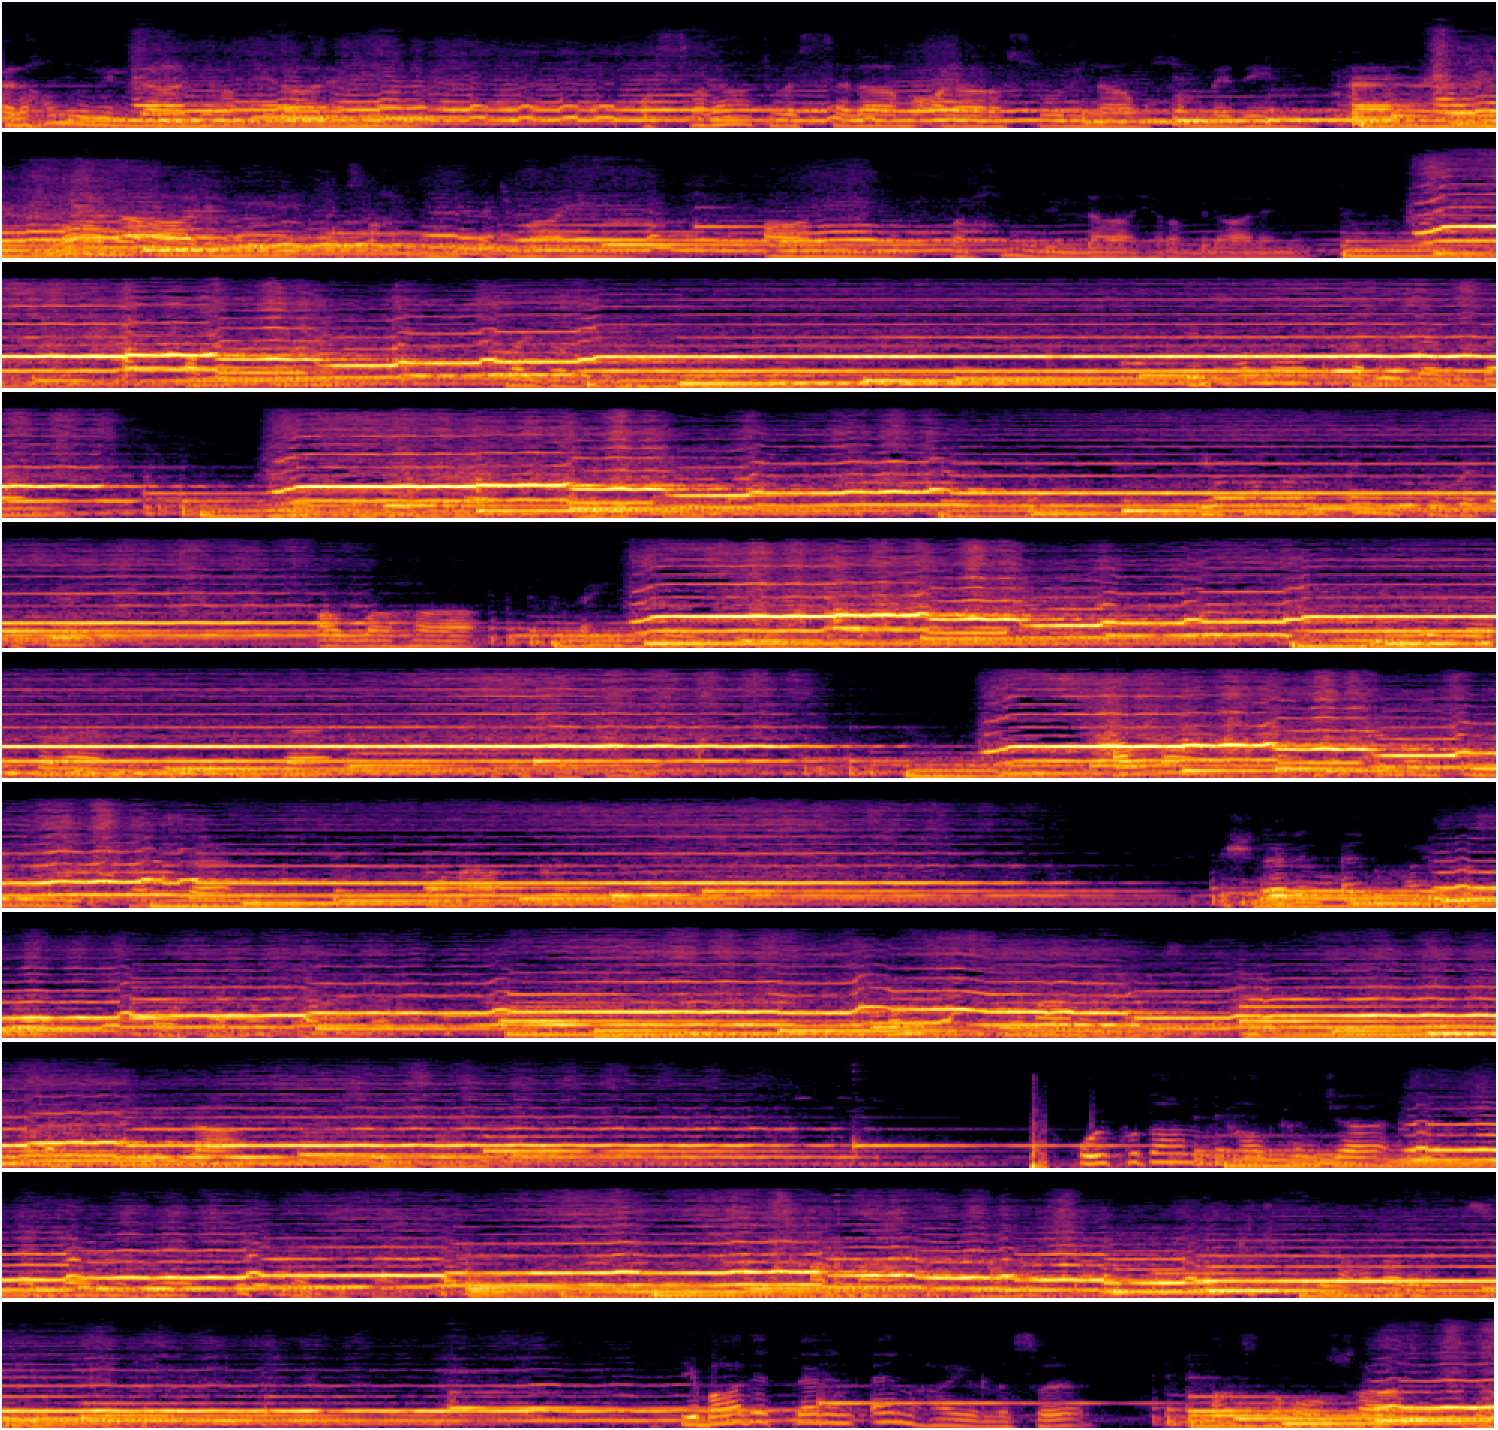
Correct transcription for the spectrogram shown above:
الحمد لله رب العالمين والصلاة والسلام على رسولنا محمد وعلى آله وصحبه işlerin en hayırlısı Uykudan kalkınca İbadetlerin en hayırlısı az olsa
